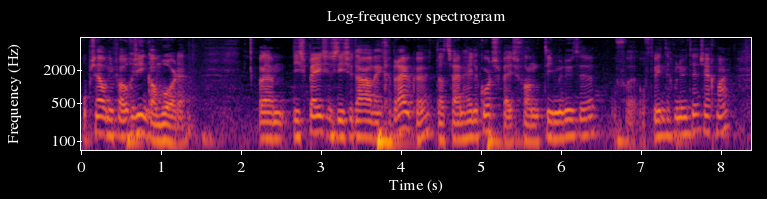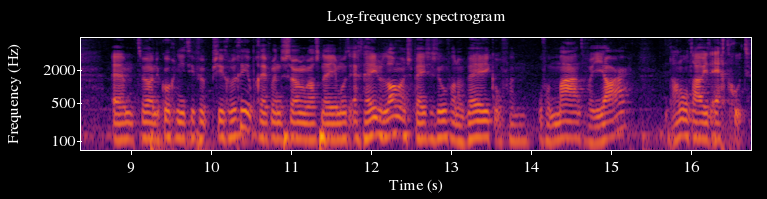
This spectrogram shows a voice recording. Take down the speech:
op celniveau gezien kan worden. Ehm, die spaces die ze daar alleen gebruiken, dat zijn hele korte spaces van 10 minuten of, eh, of 20 minuten, zeg maar. Ehm, terwijl in de cognitieve psychologie op een gegeven moment de stroming was: nee, je moet echt hele lange spaces doen van een week of een, of een maand of een jaar. Dan onthoud je het echt goed.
